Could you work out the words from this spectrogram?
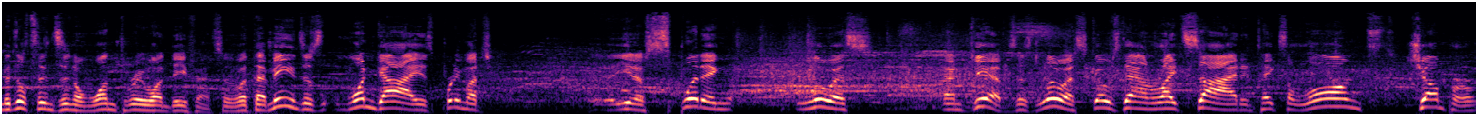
Middleton's in a one-three-one defense. So what that means is one guy is pretty much, you know, splitting Lewis and Gibbs as Lewis goes down right side and takes a long jumper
